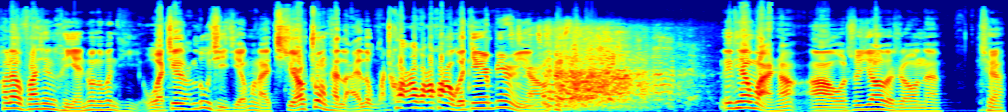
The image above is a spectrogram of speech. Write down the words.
后来我发现个很严重的问题，我这录起节目来，只要状态来了，我夸夸夸，我跟精神病一样。那天晚上啊，我睡觉的时候呢，这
